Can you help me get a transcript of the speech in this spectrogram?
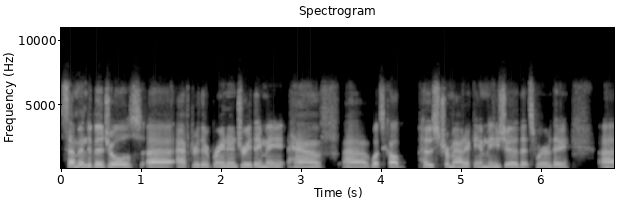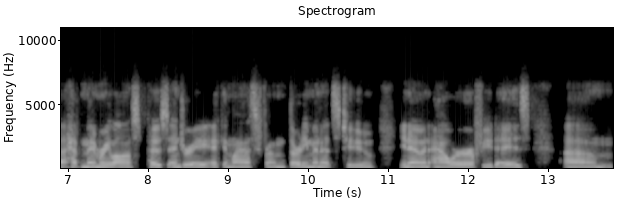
some individuals, uh, after their brain injury, they may have uh, what's called post-traumatic amnesia. That's where they uh, have memory loss post-injury. It can last from 30 minutes to, you know, an hour or a few days. Um,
